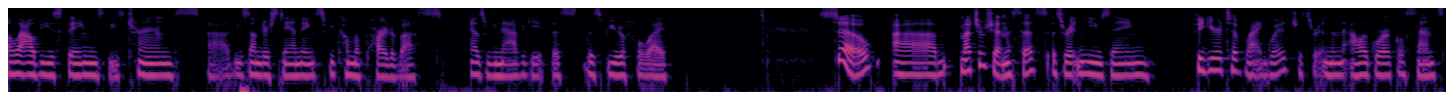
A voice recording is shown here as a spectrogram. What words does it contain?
allow these things, these terms, uh, these understandings to become a part of us as we navigate this this beautiful life. So, um, much of Genesis is written using figurative language. It's written in the allegorical sense.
